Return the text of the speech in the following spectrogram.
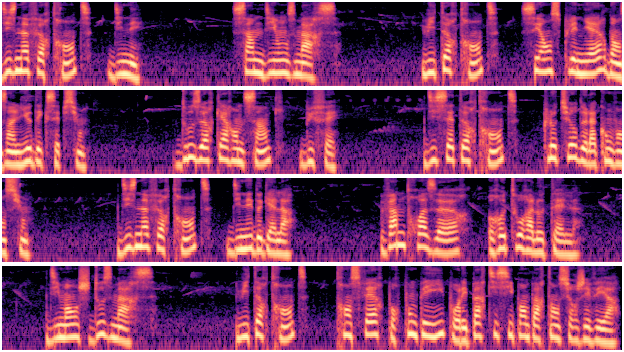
19h30, dîner. Samedi 11 mars. 8h30, séance plénière dans un lieu d'exception. 12h45, buffet. 17h30, clôture de la convention. 19h30, dîner de gala. 23h, retour à l'hôtel. Dimanche 12 mars. 8h30, transfert pour Pompéi pour les participants partant sur GVA.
